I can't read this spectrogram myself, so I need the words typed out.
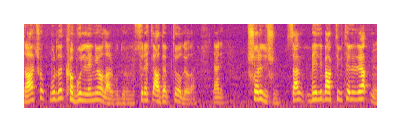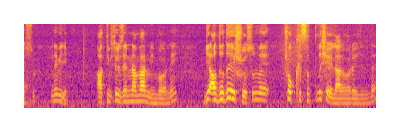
daha çok burada kabulleniyorlar bu durumu. Sürekli adapte oluyorlar. Yani şöyle düşün. Sen belli bir aktiviteleri yapmıyorsun. Ne bileyim. Aktivite üzerinden vermeyin bu örneği. Bir adada yaşıyorsun ve çok kısıtlı şeyler var elinde.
